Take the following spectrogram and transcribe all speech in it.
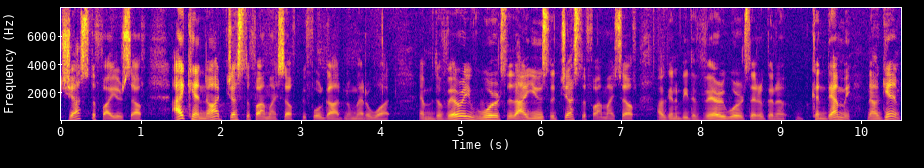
justify yourself, I cannot justify myself before God no matter what. And the very words that I use to justify myself are going to be the very words that are going to condemn me. Now, again,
